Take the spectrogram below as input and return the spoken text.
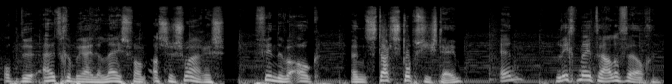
Op de uitgebreide lijst van accessoires vinden we ook een start-stop systeem en lichtmetalen velgen.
